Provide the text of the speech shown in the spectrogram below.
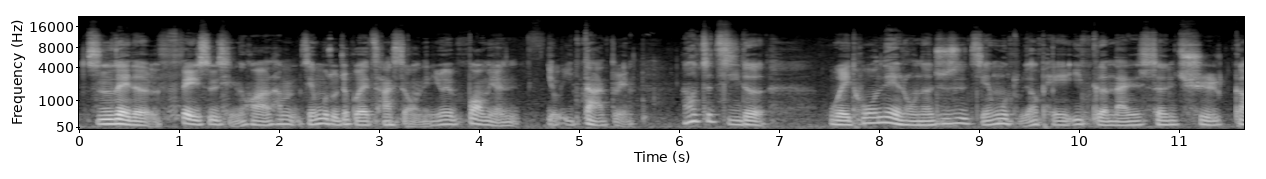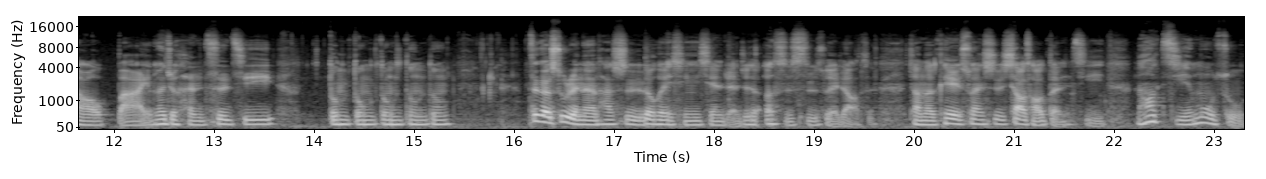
之类的费事情的话，他们节目组就不会插手你，因为报名有一大堆。然后这集的。委托内容呢，就是节目组要陪一个男生去告白，有没有觉得很刺激？咚咚咚咚咚。这个素人呢，他是社会新鲜人，就是二十四岁这样子，长得可以算是校草等级。然后节目组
